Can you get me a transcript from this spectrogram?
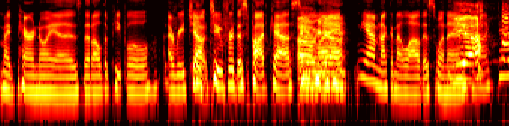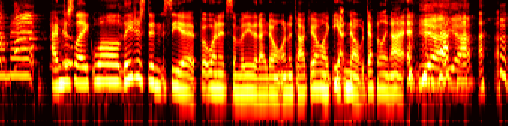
my paranoia is that all the people I reach out to for this podcast Oh, are yeah. like, yeah, I'm not going to allow this one in. Yeah. I'm like, damn it. I'm just like, well, they just didn't see it. But when it's somebody that I don't want to talk to, I'm like, yeah, no, definitely not. yeah. Yeah.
